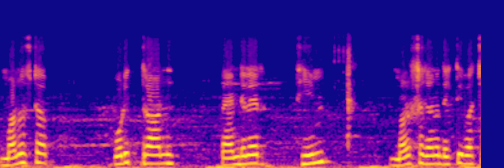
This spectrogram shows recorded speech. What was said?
মানুষটা পরিত্রাণ প্যান্ডেলের থিম। মানুষটা যেন দেখতে পাচ্ছ,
